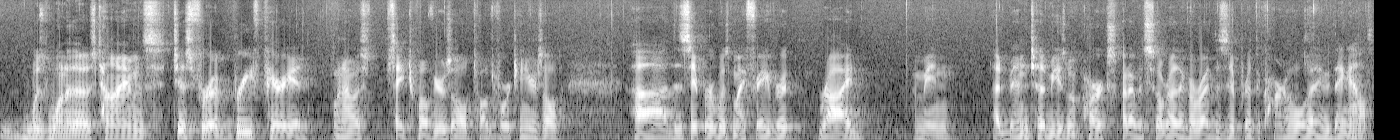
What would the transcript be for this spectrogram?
was one of those times, just for a brief period, when I was, say, 12 years old, 12 to 14 years old uh, the Zipper was my favorite ride. I mean, I'd been to amusement parks, but I would still rather go ride the Zipper at the carnival than anything else.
